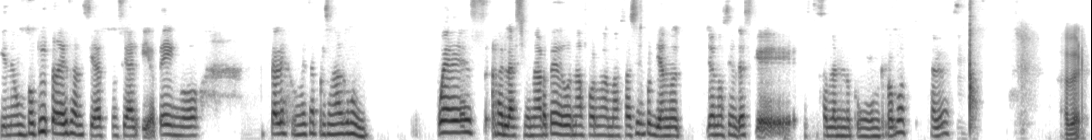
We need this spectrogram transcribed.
tiene un poquito de esa ansiedad social que yo tengo, tal vez con esa persona como puedes relacionarte de una forma más fácil porque ya no, ya no sientes que estás hablando con un robot, tal vez. A ver,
